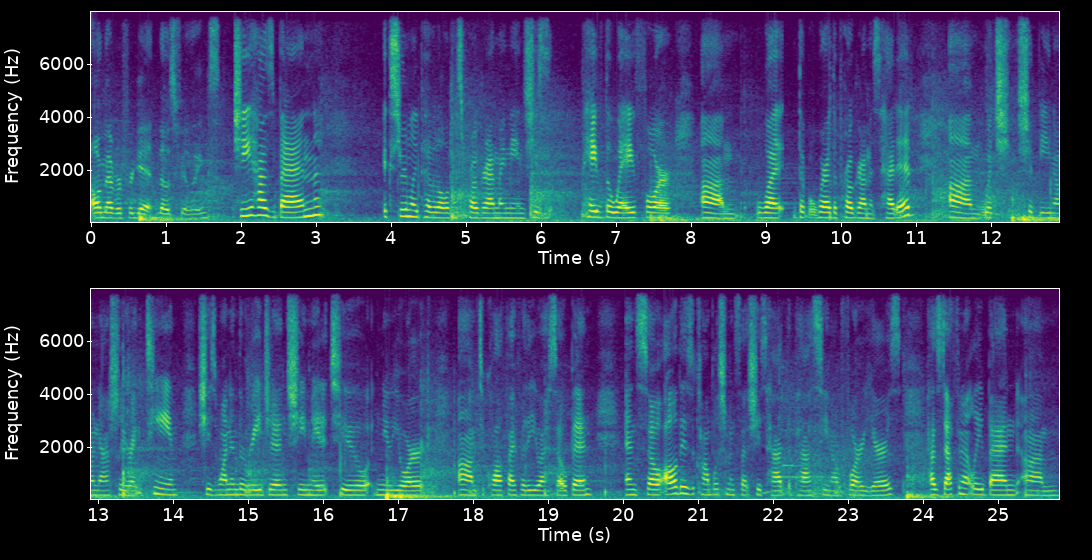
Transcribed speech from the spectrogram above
I'll never forget those feelings. She has been extremely pivotal in this program. I mean, she's paved the way for um, what the, where the program is headed, um, which should be you know nationally ranked team. She's won in the region. She made it to New York um, to qualify for the U.S. Open, and so all these accomplishments that she's had the past you know four years has definitely been um,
